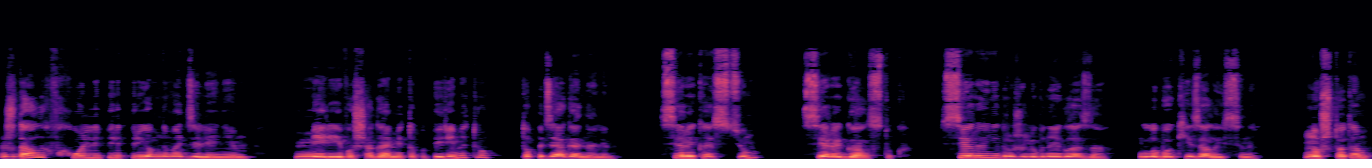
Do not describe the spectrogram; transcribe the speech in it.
ждал их в холле перед приемным отделением — меря его шагами то по периметру, то по диагонали. Серый костюм, серый галстук, серые недружелюбные глаза, глубокие залысины. «Ну что там?»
